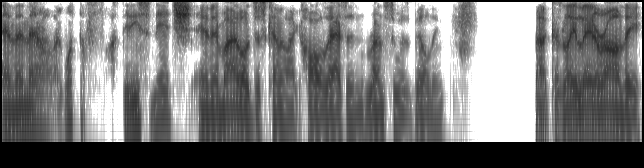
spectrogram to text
And then they're all like, "What the fuck? Did he snitch?" And then Milo just kind of like hauls ass and runs to his building. Because uh, later on, they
